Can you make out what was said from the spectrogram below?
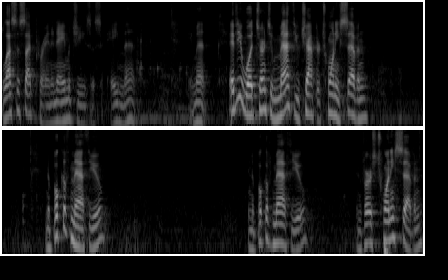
Bless us, I pray, in the name of Jesus. Amen. Amen. If you would, turn to Matthew chapter 27. In the book of Matthew, in the book of Matthew, in verse 27,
